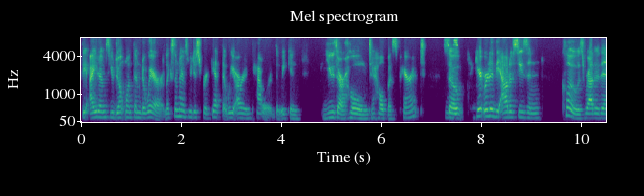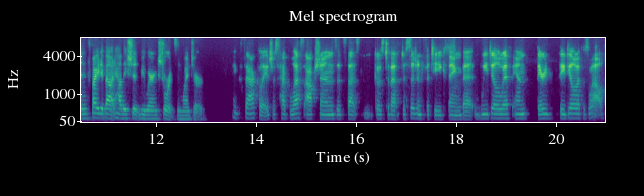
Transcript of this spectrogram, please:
the items you don't want them to wear. Like sometimes we just forget that we are empowered, that we can use our home to help us parent. So get rid of the out of season clothes rather than fight about how they shouldn't be wearing shorts in winter. Exactly. Just have less options. It's that goes to that decision fatigue thing that we deal with and they they deal with as well.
